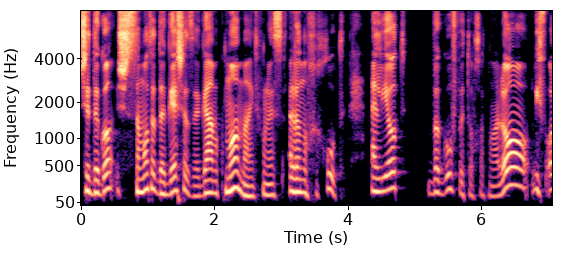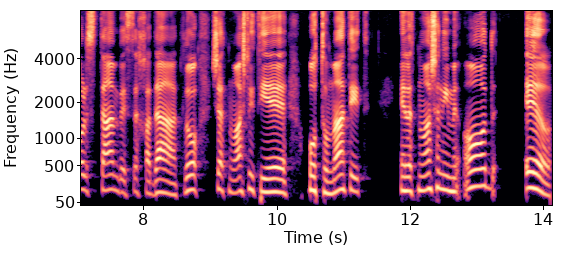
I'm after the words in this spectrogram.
שדג, ששמות את הדגש הזה, גם כמו המיינדפולנס, על הנוכחות, על להיות בגוף בתוך התנועה, לא לפעול סתם בהיסח הדעת, לא שהתנועה שלי תהיה אוטומטית, אלא תנועה שאני מאוד ער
